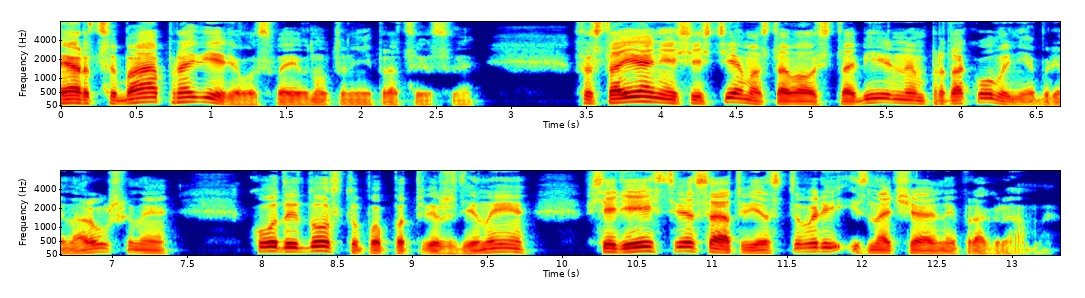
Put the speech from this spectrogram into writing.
РЦБА проверила свои внутренние процессы. Состояние системы оставалось стабильным, протоколы не были нарушены, коды доступа подтверждены, все действия соответствовали изначальной программе.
